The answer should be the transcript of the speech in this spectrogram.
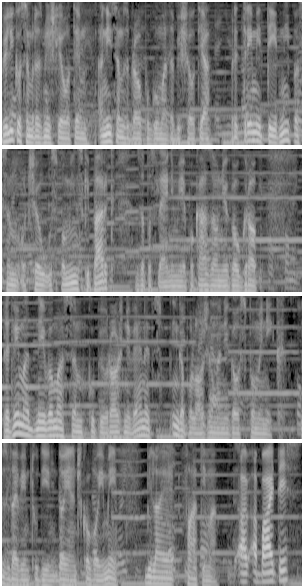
Veliko sem razmišljal o tem, a nisem zbral poguma, da bi šel tja. Pred tremi tedni pa sem odšel v spominski park, zaposlenim je pokazal njegov grob. Pred dvema dnevoma sem kupil rožni venec in ga položil na njegov spomenik. Zdaj vem tudi dojenčkovo ime. Bila je Fatima. I, I buy this,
